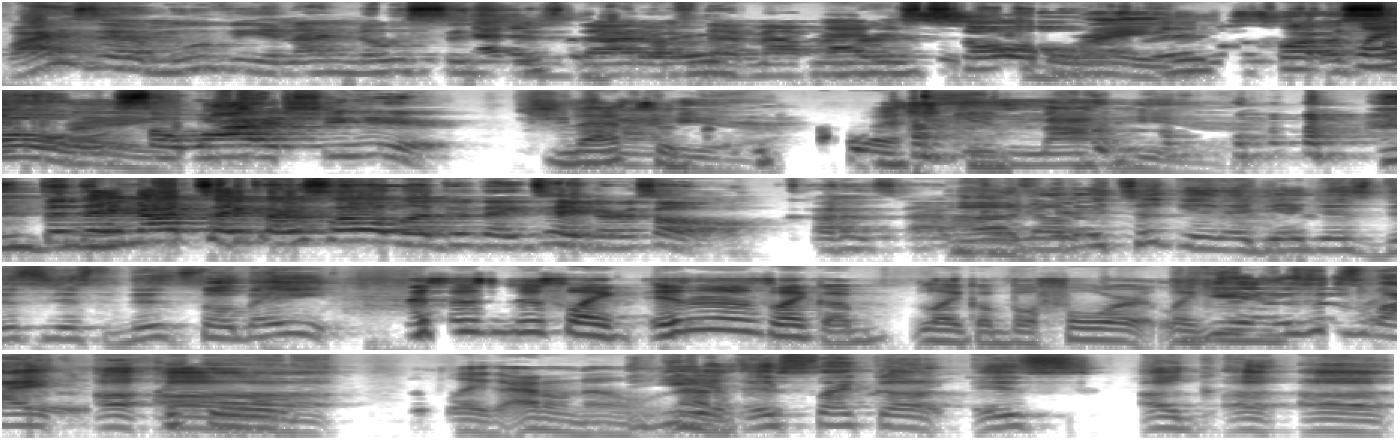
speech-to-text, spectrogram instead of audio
why is there a movie and I know sis That is just died off that mountain? that Her soul Right. good was for a soul. Right. So why is she here? she's That's not a here. question. She's not here. did they not take her soul, or did they take her soul? 'Cause I'm Uh, no, they took it and they just this is just this. So they This is just like, isn't this like a like a before like yeah, this- this is like a, People- uh like I don't know. yeah, not it's like a it's a a a,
